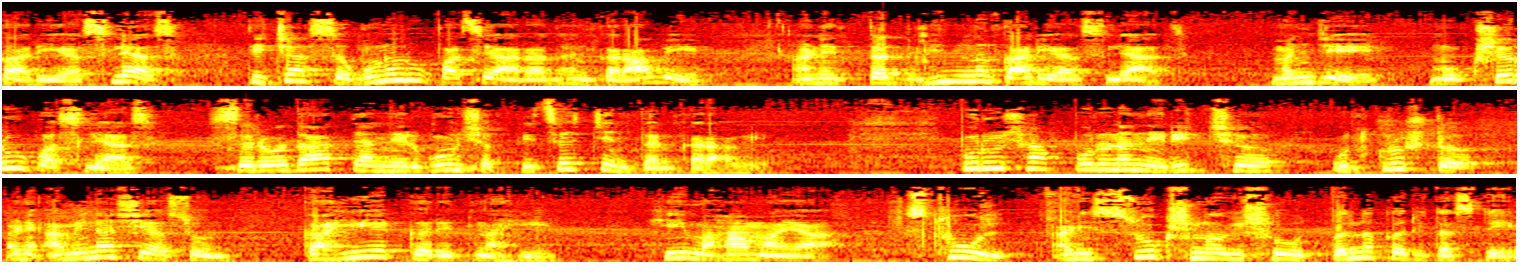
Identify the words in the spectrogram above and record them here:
कार्य असल्यास तिच्या सगुण रूपाचे आराधन करावे आणि तद्भिन्न कार्य असल्यास म्हणजे मोक्षरूप असल्यास सर्वदा त्या निर्गुण शक्तीचे चिंतन करावे. पुरुष हा पूर्ण निरीच्छ उत्कृष्ट आणि अविनाशी असून काही एक करीत नाही. ही महामाया स्थूल आणि सूक्ष्म विश्व उत्पन्न करीत असते.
